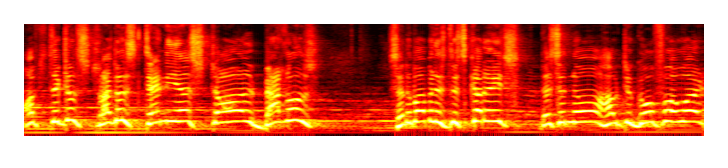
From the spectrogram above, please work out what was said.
obstacles, struggles, 10 years, stall, battles. Zerubbabel is discouraged, doesn't know how to go forward.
